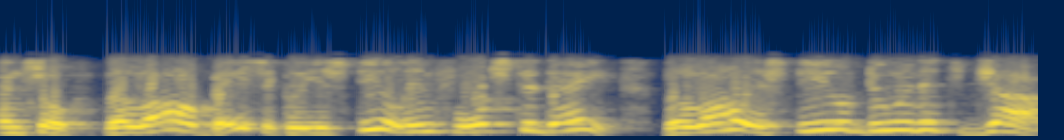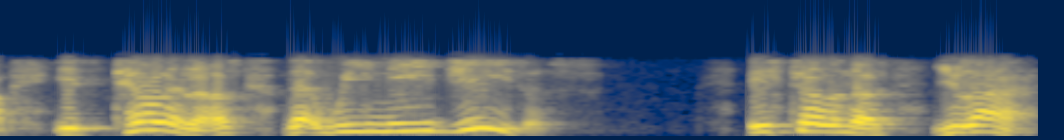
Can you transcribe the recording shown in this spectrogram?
And so the law basically is still in force today. The law is still doing its job. It's telling us that we need Jesus. It's telling us you're lying,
